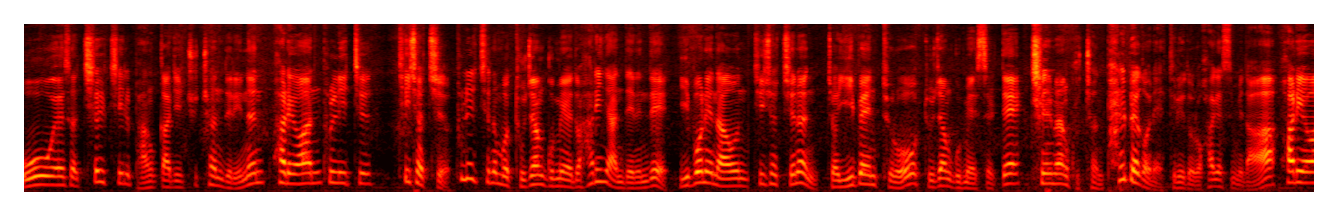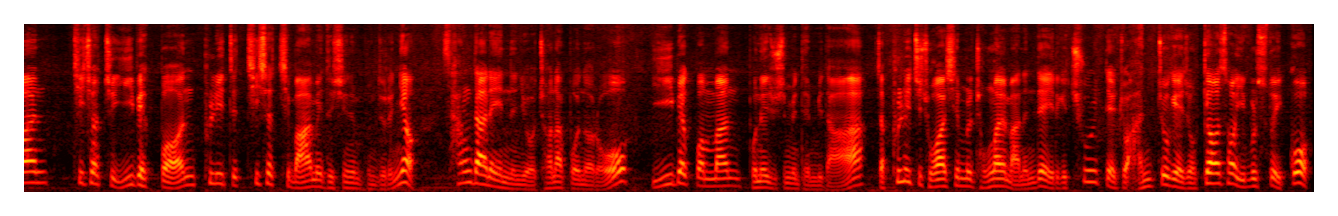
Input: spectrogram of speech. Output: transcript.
5에서 77 반까지 추천드리는 화려한 플리츠 티셔츠. 플리츠는 뭐 두 장 구매해도 할인이 안 되는데 이번에 나온 티셔츠는 저 이벤트로 두 장 구매했을 때 79,800원에 드리도록 하겠습니다. 화려한 티셔츠 200번 플리트 티셔츠 마음에 드시는 분들은요. 상단에 있는 요 전화번호로 200번만 보내주시면 됩니다. 자, 플리츠 좋아하시는 분 정말 많은데 이렇게 추울 때 좀 안쪽에 좀 껴서 입을 수도 있고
